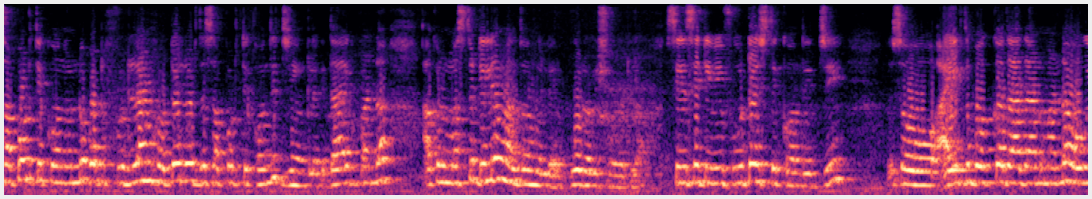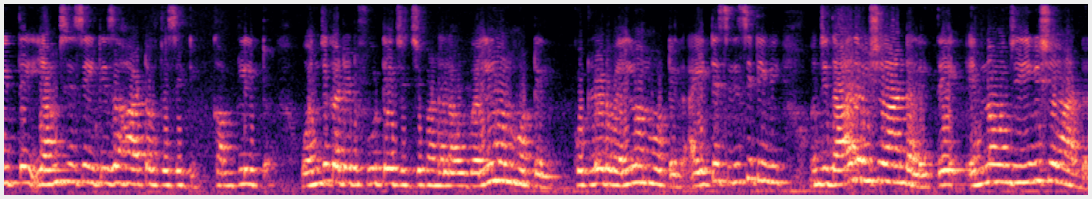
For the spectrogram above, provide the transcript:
ಸಪೋರ್ಟ್ ತಿಕ್ಕೊಂದುಂಡು ಬಟ್ ಫುಡ್ ಲ್ಯಾಂಡ್ ಹೋಟೆಲ್ ಅವ್ರದ್ದು ಸಪೋರ್ಟ್ ತಿಕ್ಕೊಂದಿಜ್ಜಿ ಎಂಕ್ಲಿಗೆ. ದಾಯಕ್ ಪಂಡ ಅಕಲ್ ಮಸ್ತ್ ಡಿಲೇ ಮಲ್ತೊಂದಿಲ್ಲ ಪೂರ ವಿಷಯ ಸಿ ಸಿ ಟಿವಿ ಫೂಟೇಜ್ ತಿಕ್ಕೊಂದಿಜ್ಜಿ ಸೊ ಐದು ಬೊಕ್ಕದಾದ ಅನ್ಮಂಡ ಹೋಗಿತ್ತೆ M C C it is a heart of the city complete ಒಂಜಿ ಕಡೆ ಫೂಟೇಜ್ ಇಚ್ಚಿ ಪಂಡಲ. ಅವು ವೆಲ್ ನೋನ್ ಹೋಟೆಲ್ ಕುಟ್ಲಡ್ ವೆಲ್ ನೋನ್ ಹೋಟೆಲ್ ಐಟೆ ಸಿ ಸಿ ಟಿವಿ ಒಂಜಿ ದಾದ ವಿಷಯ ಆಂಡಲ. ಇತ್ತೆ ಎನ್ನ ಒಂಜಿ ಈ ವಿಷಯ ಆಂಡ್.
